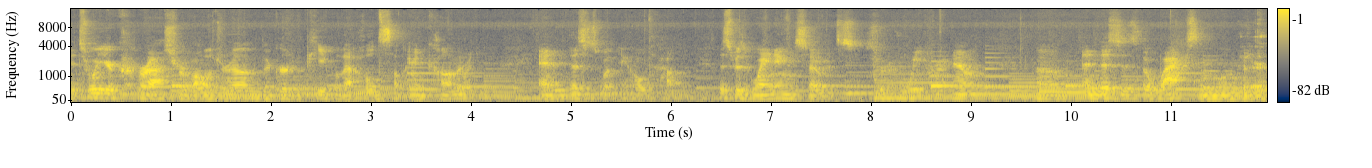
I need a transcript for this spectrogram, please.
it's what your karass revolves around, the group of people that hold something in common with you. And this is what they hold common. This was waning, so it's sort of weak right now. Um, and this is the waxing wampeter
